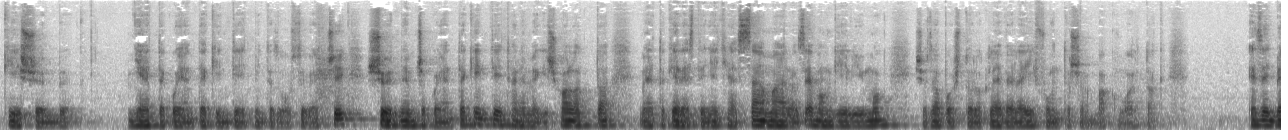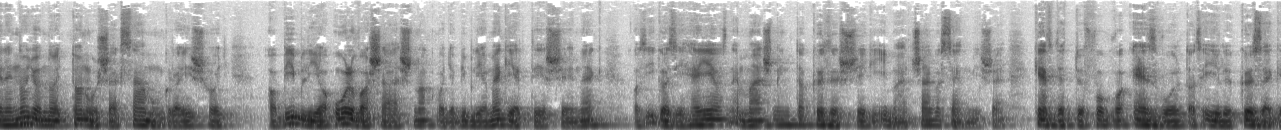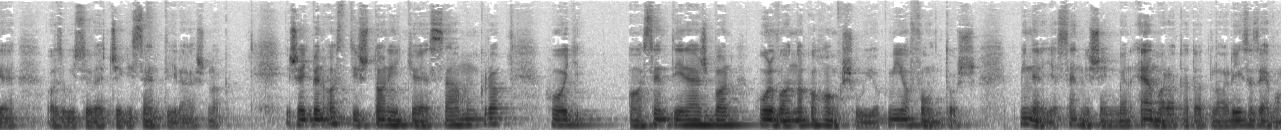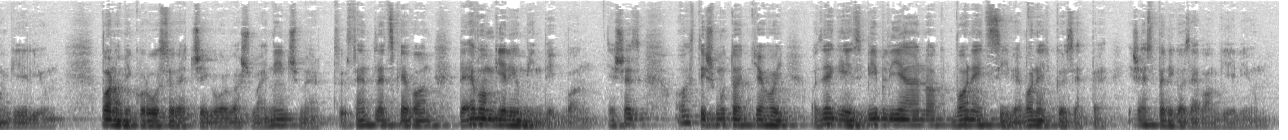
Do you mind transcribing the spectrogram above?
később nyertek olyan tekintét, mint az Ószövetség, sőt nem csak olyan tekintét, hanem meg is haladta, mert a keresztény egyház számára az evangéliumok és az apostolok levelei fontosabbak voltak. Ez egyben egy nagyon nagy tanulság számunkra is, hogy a Biblia olvasásnak, vagy a Biblia megértésének az igazi helye az nem más, mint a közösségi imádság, a Szentmise. Kezdettől fogva ez volt az élő közege az új szövetségi szentírásnak. És egyben azt is tanítja ez számunkra, hogy a Szentírásban hol vannak a hangsúlyok, mi a fontos. Minden egyes szentmisénkben elmaradhatatlan rész az evangélium. Van, amikor Ószövetség olvasmány nincs, mert szentlecke van, de evangélium mindig van. És ez azt is mutatja, hogy az egész Bibliának van egy szíve, van egy közepe, és ez pedig az evangélium.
